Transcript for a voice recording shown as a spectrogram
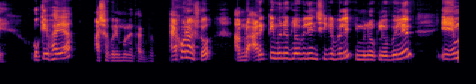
এ ওকে ভাইয়া? আশা করি মনে থাকবে। এখন আসো, আমরা আরেকটা ইমিউনোগ্লোবিলিন শিখে ফেলি। Immunoglobulin M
